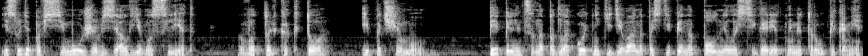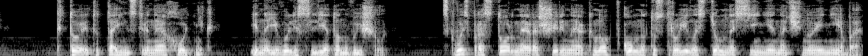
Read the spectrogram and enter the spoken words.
и, судя по всему, уже взял его след. Вот только кто и почему? Пепельница на подлокотнике дивана постепенно полнилась сигаретными трупиками. Кто этот таинственный охотник? И на его ли след он вышел – Сквозь просторное расширенное окно в комнату струилось темно-синее ночное небо.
